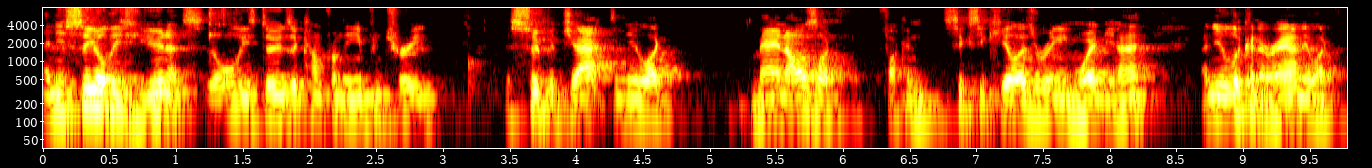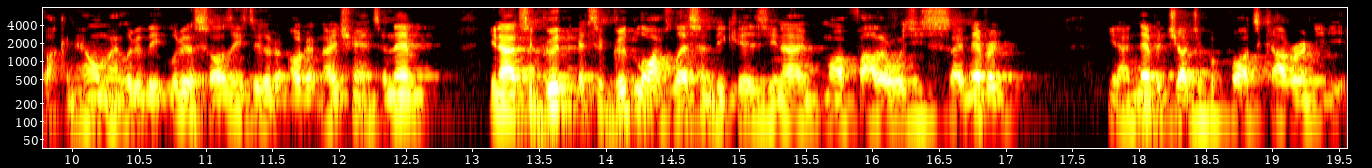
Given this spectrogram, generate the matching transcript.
and you see all these units, all these dudes that come from the infantry. They're super jacked, and you're like, man, I was like fucking 60 kilos wringing wet, you know? And you're looking around, you're like, fucking hell, mate, look at the look at the size of these dudes. I got no chance. And then, you know, it's a good it's a good life lesson because you know my father always used to say, never, you know, never judge a book by its cover. And you,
